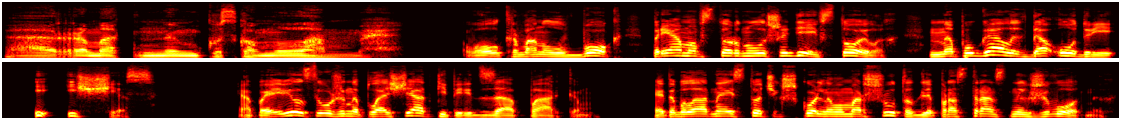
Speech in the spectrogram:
Ароматным куском ламмы. Волк рванул в бок, прямо в сторону лошадей в стойлах, напугал их до одри и исчез. А появился уже на площадке перед зоопарком. Это была одна из точек школьного маршрута для пространственных животных.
